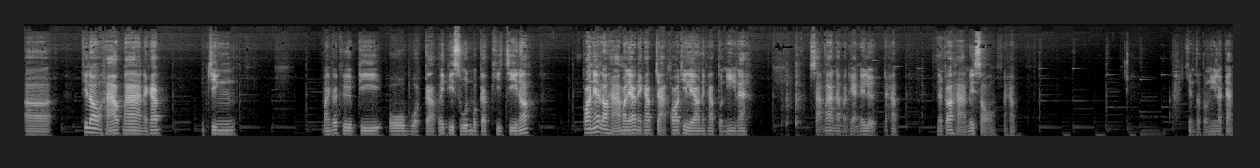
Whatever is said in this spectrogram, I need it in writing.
เอ่อที่เราหาออกมานะครับ จริง มันก็คือ po บวกกับไอ p 0บวกกับ pg เนาะก้อนเนี้ยเราหามาแล้วนะครับ จากข้อที่แล้วนะครับ ตัวนี้นะ สามารถนำมาแทนได้เลยนะครับ แล้วก็หารด้วย 2 นะครับ เขียนต่อตรงนี้แล้วกัน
